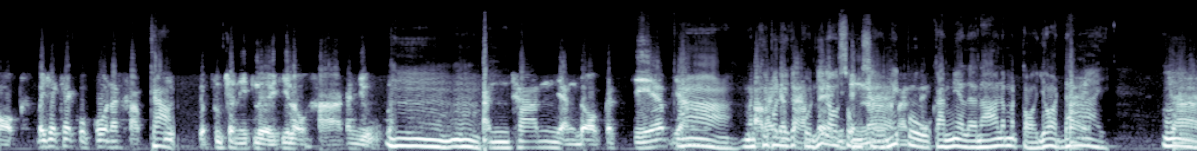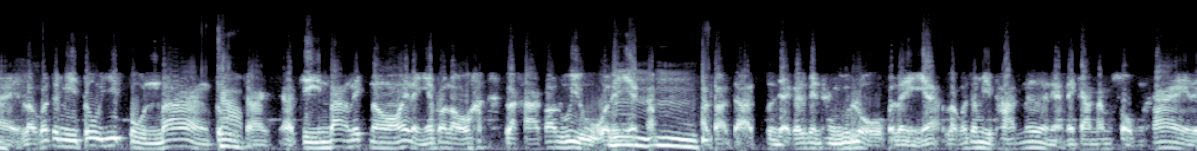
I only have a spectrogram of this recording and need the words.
อก ไม่ใช่แค่โกโก้นะครับครับเกือบทุกชนิดเลยที่เราค้ากันอยู่อืมอืมอัญชันอย่างดอกกระเจี๊ยบอย่างอ่ามันคือผลิตผลที่เราส่งเสริมให้ปลูกกันเนี่ยแหละนะ แล้วมันต่อยอดได้อืม ใช่เราก็จะมีตู้ญี่ปุ่นบ้าง ตู้ครับจากอ่าจีนบ้างเล็กน้อยอะไรเงี้ยเพราะเราราคาก็รู้อยู่อะไรเงี้ยครับอืมแล้วก็จะส่วนใหญ่ก็จะเป็นทางยุโรปอะไรอย่างเงี้ยเราก็จะมีพาร์ทเนอร์เนี่ยในการนำส่งให้อะไร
